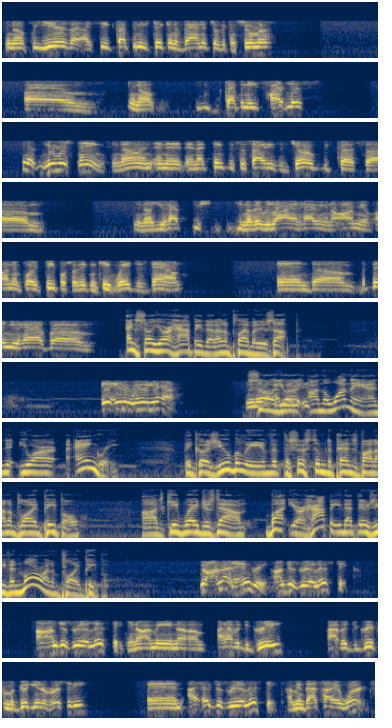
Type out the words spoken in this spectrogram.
you know, for years I, I see companies taking advantage of the consumer. Um, you know, companies heartless, you know, numerous things, you know, and and it, and I think the society is a joke because, um, you know, you have you sh you know they rely on having an army of unemployed people so they can keep wages down, and um, but then you have. Um, And so you're happy that unemployment is up. You so I you mean, are, on the one hand, you are angry because you believe that the system depends upon unemployed people uh, to keep wages down, but you're happy that there's even more unemployed people. No, I'm not angry. I'm just realistic. I'm just realistic. You know, I mean, um, I have a degree. I have a degree from a good university, and I, it's just realistic. I mean, that's how it works.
